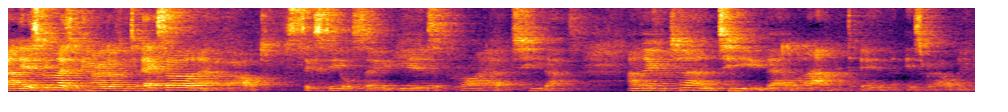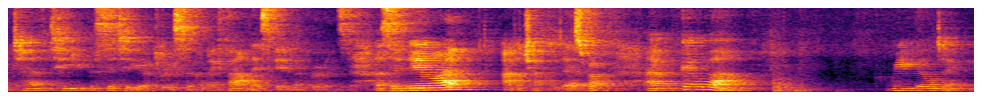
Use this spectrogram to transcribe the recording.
And the Israelites were carried off into exile and about 60 or so years prior to that. And they've returned to their land in Israel. They've returned to the city of Jerusalem and they found this in ruins. And so Nehemiah and a chap called Ezra um, go about rebuilding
